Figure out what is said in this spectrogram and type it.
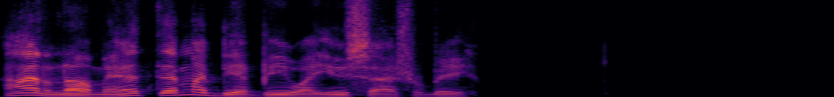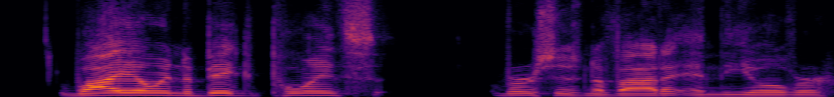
I don't know, man. That might be a BYU size for me. YO in the big points versus Nevada and the over.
